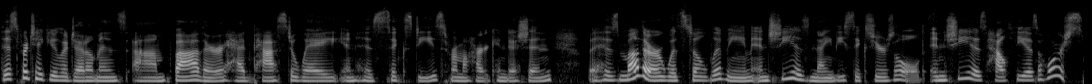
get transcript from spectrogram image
This particular gentleman's um, father had passed away in his 60s from a heart condition, but his mother was still living and she is 96 years old and she is healthy as a horse.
